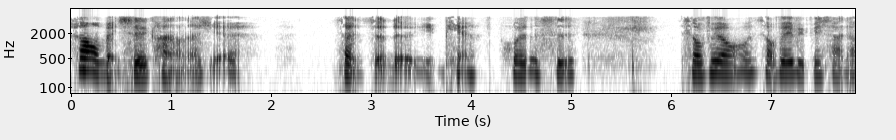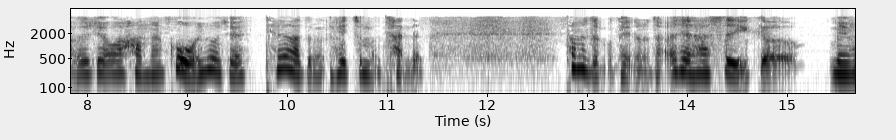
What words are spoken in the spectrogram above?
虽然我每次看到那些战争的影片。或者是小朋友小 baby 被杀掉，我就觉得哇好难过，因为我觉得天啊，怎么可以这么残忍？他们怎么可以这么惨？而且他是一个没办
